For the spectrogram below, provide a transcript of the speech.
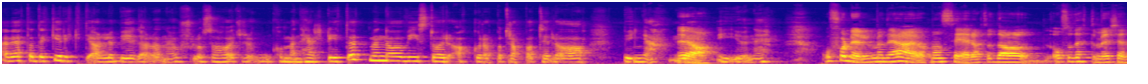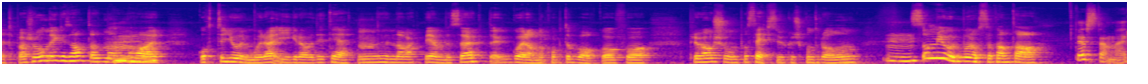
Jeg vet at det ikke er riktig alle bydelene i Oslo som har kommet helt dit, men vi står akkurat på trappa til å begynne nå Ja. i juni. Og fordelen med det er jo at man ser at det da Også dette med kjent person, ikke sant? At man har gått til jordmora i graviditeten, hun har vært på hjemmebesøk. Det går an å komme tilbake og få prevensjon på seksukerskontrollen, som jordmor også kan ta. Det stemmer.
